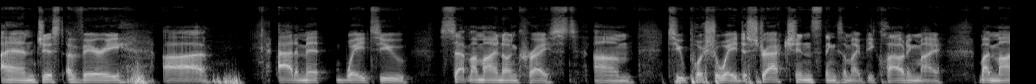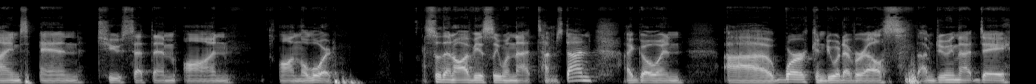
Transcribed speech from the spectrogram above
and just a very uh, adamant way to set my mind on Christ, um, to push away distractions, things that might be clouding my my mind, and to set them on on the Lord. So then, obviously, when that time's done, I go and uh, work and do whatever else I'm doing that day.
